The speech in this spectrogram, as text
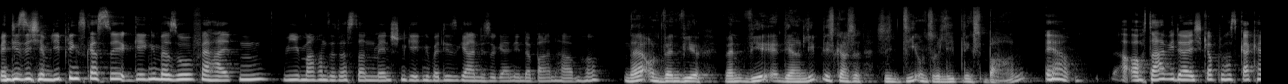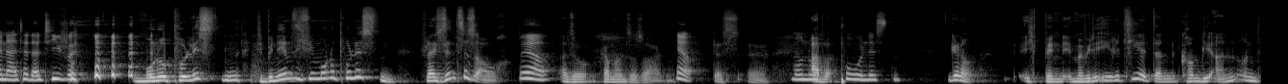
Wenn die sich im Lieblingsgast gegenüber so verhalten, wie machen sie das dann Menschen gegenüber, die sie gar nicht so gerne in der Bahn haben? Ha? naja, und wenn wir, wenn wir deren Lieblingsgast sind, sind die unsere Lieblingsbahn. Ja, auch da wieder, ich glaube, du hast gar keine Alternative. Monopolisten, die benehmen sich wie Monopolisten. Vielleicht sind sie es auch. ja, Also, kann man so sagen. ja, Das, äh, Monopolisten. Genau. Ich bin immer wieder irritiert. Dann kommen die an und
